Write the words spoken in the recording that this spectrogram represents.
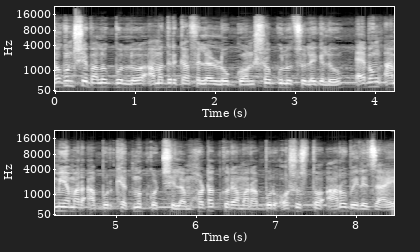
তখন সে বালক বলল, আমাদের কাফেলার লোকগণ সবগুলো চলে গেল এবং আমি আমার আব্বুর খেদমত করছিলাম। হঠাৎ করে আমার আব্বুর অসুস্থ আরও বেড়ে যায়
